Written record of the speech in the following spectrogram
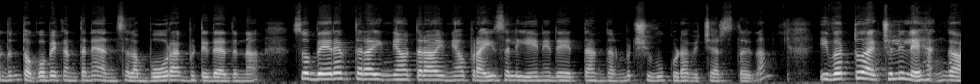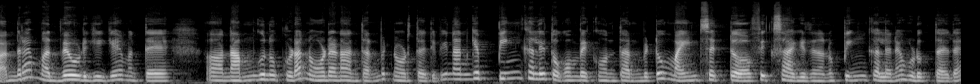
ಅದನ್ನು ತೊಗೋಬೇಕಂತಲೇ ಅನ್ಸಲ್ಲ ಬೋರ್ ಆಗಿಬಿಟ್ಟಿದೆ ಅದನ್ನು. ಸೊ ಬೇರೆ ಥರ ಇನ್ಯಾವ ಥರ ಇನ್ಯಾವ ಪ್ರೈಸಲ್ಲಿ ಏನಿದೆ ಎತ್ತ ಅಂತ ಅಂದ್ಬಿಟ್ಟು ಶಿವು ಕೂಡ ವಿಚಾರಿಸ್ತಾ ಇದ್ದ. ಇವತ್ತು ಆ್ಯಕ್ಚುಲಿ ಲೆಹಂಗ ಅಂದರೆ ಮದುವೆ ಹುಡುಗಿಗೆ ಮತ್ತು ನಮಗೂ ಕೂಡ ನೋಡೋಣ ಅಂತ ಅಂದ್ಬಿಟ್ಟು ನೋಡ್ತಾ ಇದ್ದೀವಿ. ನನಗೆ ಪಿಂಕಲ್ಲಿ ತೊಗೊಬೇಕು ಅಂತ ಅಂದ್ಬಿಟ್ಟು ಮೈಂಡ್ ಸೆಟ್ ಫಿಕ್ಸ್ ಆಗಿದೆ. ನಾನು ಪಿಂಕಲ್ಲೇ ಹುಡುಕ್ತಾ ಇದ್ದೆ.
